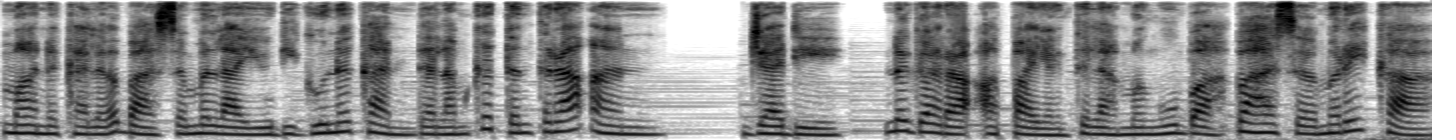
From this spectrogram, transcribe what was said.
Manakala bahasa Melayu digunakan dalam ketenteraan. Jadi, negara apa yang telah mengubah bahasa mereka?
